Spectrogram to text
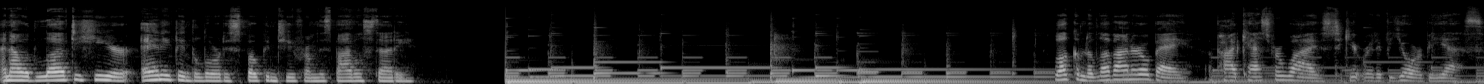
and I would love to hear anything the Lord has spoken to you from this Bible study. Welcome to Love, Honor, Obey, a podcast for wives to get rid of your BS.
